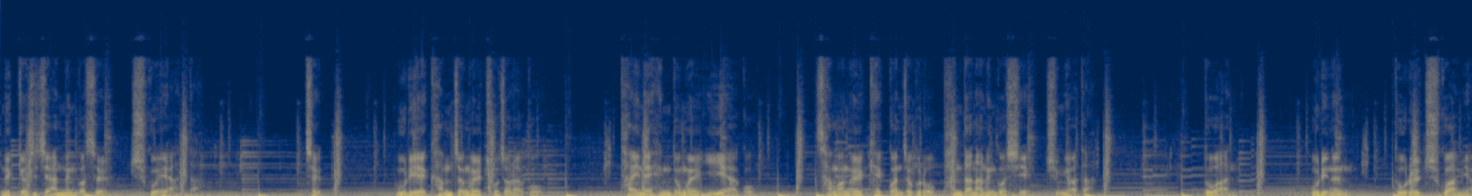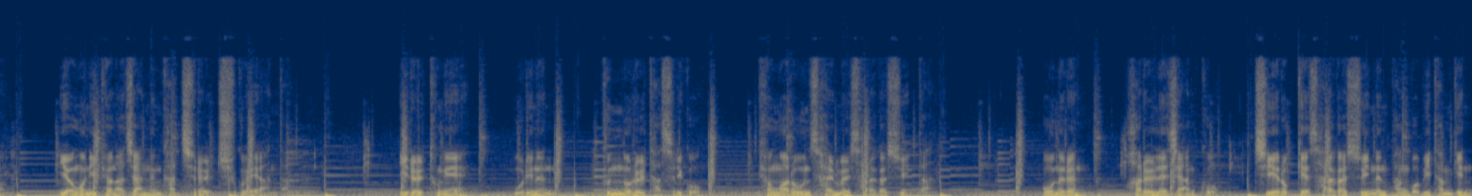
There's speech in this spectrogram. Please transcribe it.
느껴지지 않는 것을 추구해야 한다. 즉, 우리의 감정을 조절하고 타인의 행동을 이해하고 상황을 객관적으로 판단하는 것이 중요하다. 또한 우리는 도를 추구하며 영원히 변하지 않는 가치를 추구해야 한다. 이를 통해 우리는 분노를 다스리고 평화로운 삶을 살아갈 수 있다. 오늘은 화를 내지 않고 지혜롭게 살아갈 수 있는 방법이 담긴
